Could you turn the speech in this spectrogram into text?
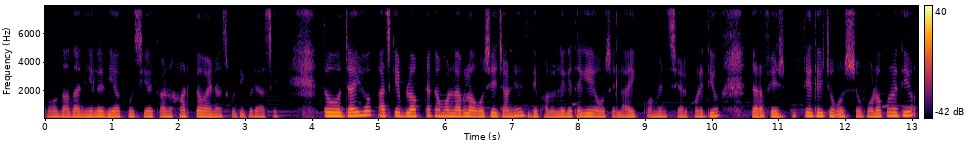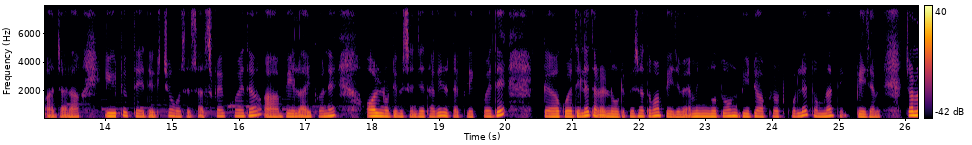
তোমার দাদা নিয়ে এলে রিয়া খুশি হয় কারণ হাঁটতে হয় না স্কুটি করে আসে। তো যাই হোক আজকে ব্লগটা কেমন লাগল অবশ্যই জানিও। যদি ভালো লেগে থাকে অবশ্যই লাইক কমেন্ট শেয়ার করে দিও। যারা ফেসবুক থেকে দেখছ অবশ্যই ফলো করে দিও। আর যারা ইউটিউব থেকে দেখছ অবশ্যই সাবস্ক্রাইব করে দিও। আর বেল আইকনে অল নোটিফিকেশান যে থাকে সেটা ক্লিক করে আহ, করে দিলে তারা নোটিফিকেশান তোমার পেয়ে যাবে। আমি নতুন ভিডিও আপলোড করলে তোমরা পেয়ে যাবে। চলো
